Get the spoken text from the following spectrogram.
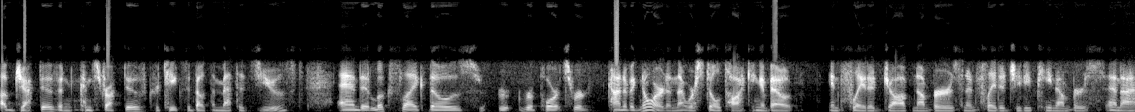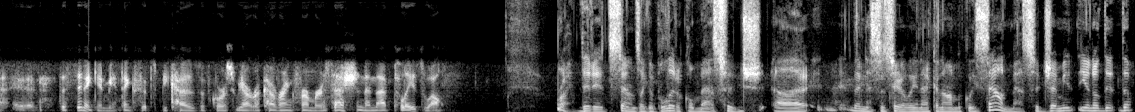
objective and constructive critiques about the methods used. And it looks like those r- reports were kind of ignored and that we're still talking about inflated job numbers and inflated GDP numbers. And I, uh, the cynic in me thinks it's because, of course, we are recovering from a recession and that plays well. Right, that it sounds like a political message, uh, than necessarily an economically sound message. I mean, you know, the, the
